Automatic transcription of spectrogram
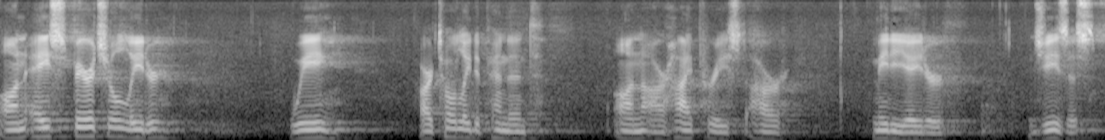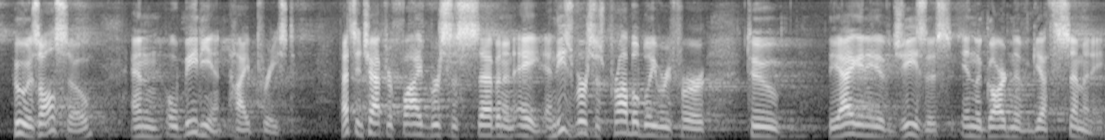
on a spiritual leader. We are totally dependent on our high priest, our mediator, Jesus, who is also an obedient high priest. That's in chapter 5, verses 7 and 8. And these verses probably refer to the agony of Jesus in the Garden of Gethsemane.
